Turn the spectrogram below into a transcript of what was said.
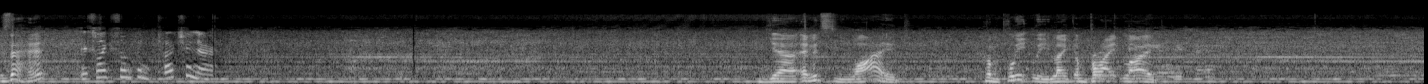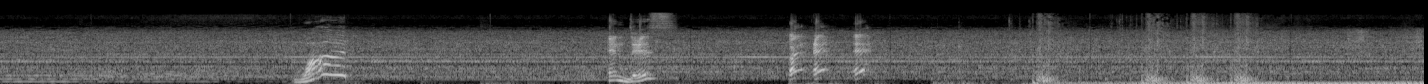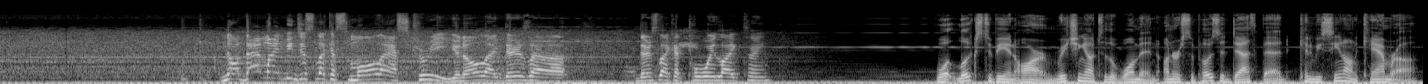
Is that hand? It's like something touching her. Yeah, and it's wide. Completely, like a bright light. What? And this? No, that might be just like a small ass tree, you know? Like there's a there's like a toy like thing. What looks to be an arm reaching out to the woman on her supposed deathbed can be seen on camera.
